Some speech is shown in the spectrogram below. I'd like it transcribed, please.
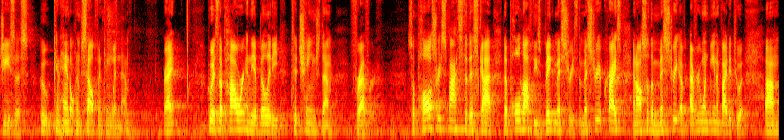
Jesus, who can handle himself and can win them, right? who has the power and the ability to change them forever. So, Paul's response to this God that pulled off these big mysteries, the mystery of Christ and also the mystery of everyone being invited to it, um,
